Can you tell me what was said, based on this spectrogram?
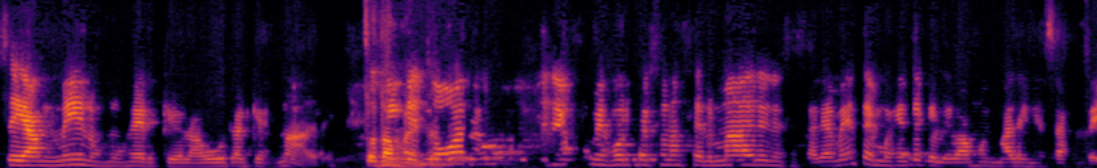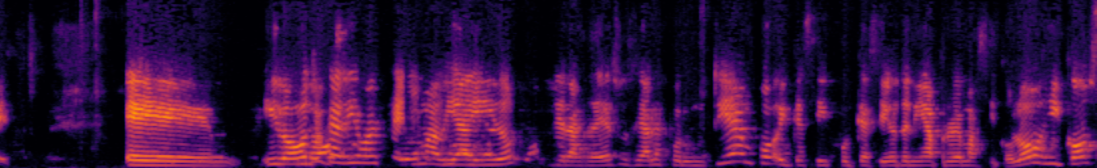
sea menos mujer que la otra que es madre. Totalmente. Ni que todas las mejor persona ser madre necesariamente. Hay gente que le va muy mal en ese aspecto. Eh, y lo otro que dijo es que yo me había ido de las redes sociales por un tiempo y que sí, porque sí yo tenía problemas psicológicos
